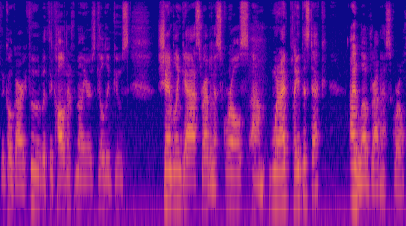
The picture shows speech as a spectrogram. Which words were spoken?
the Golgari Food with the Cauldron Familiars, Gilded Goose, Shambling Ghast, Ravenous Squirrels. Um, when I've played this deck, I loved Ravenous Squirrel.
